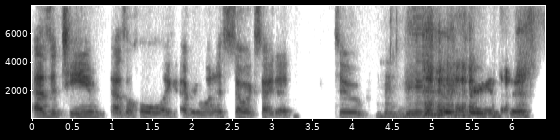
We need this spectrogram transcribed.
as a team, as a whole, like everyone is so excited to be able to experience this.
